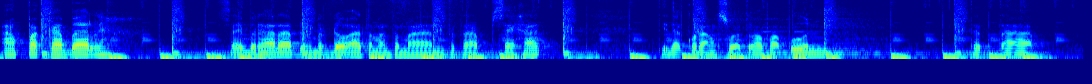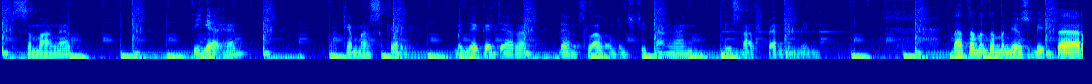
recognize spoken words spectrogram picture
Apa kabar? Saya berharap dan berdoa teman-teman tetap sehat, tidak kurang suatu apa pun, tetap semangat, 3M, pakai masker, menjaga jarak, dan selalu mencuci tangan di saat pandemi. Nah teman-teman Newsbeater,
